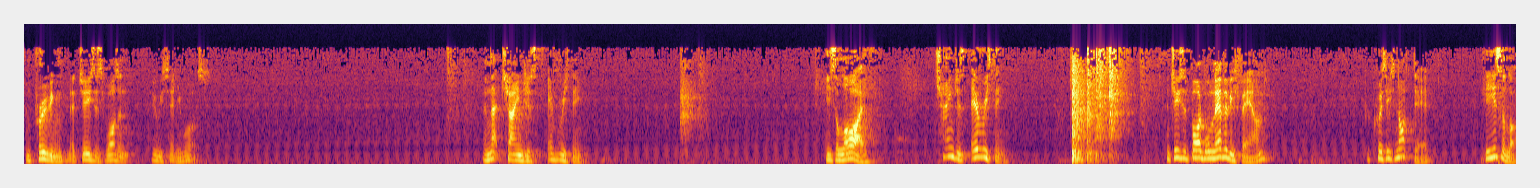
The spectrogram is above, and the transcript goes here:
and proving that Jesus wasn't who he said he was. And that changes everything. He's alive. Changes everything. And Jesus' body will never be found because he's not dead. He is alive.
